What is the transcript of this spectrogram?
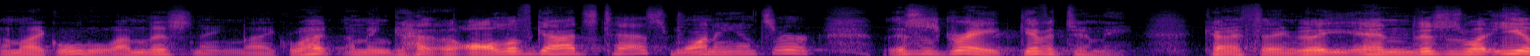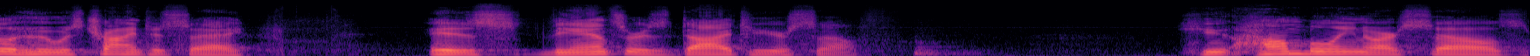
I'm like, ooh, I'm listening. Like, what? I mean, God, all of God's tests, one answer? This is great. Give it to me, kind of thing. And this is what Elihu was trying to say: is the answer is die to yourself. Humbling ourselves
